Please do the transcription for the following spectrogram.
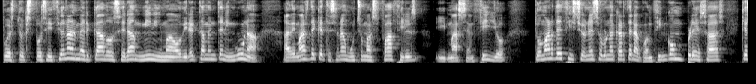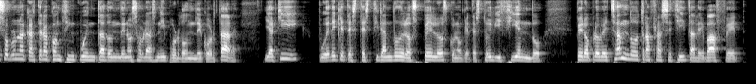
pues tu exposición al mercado será mínima o directamente ninguna, además de que te será mucho más fácil y más sencillo tomar decisiones sobre una cartera con 5 empresas que sobre una cartera con 50 donde no sabrás ni por dónde cortar. Y aquí puede que te estés tirando de los pelos con lo que te estoy diciendo, pero aprovechando otra frasecita de Buffett,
